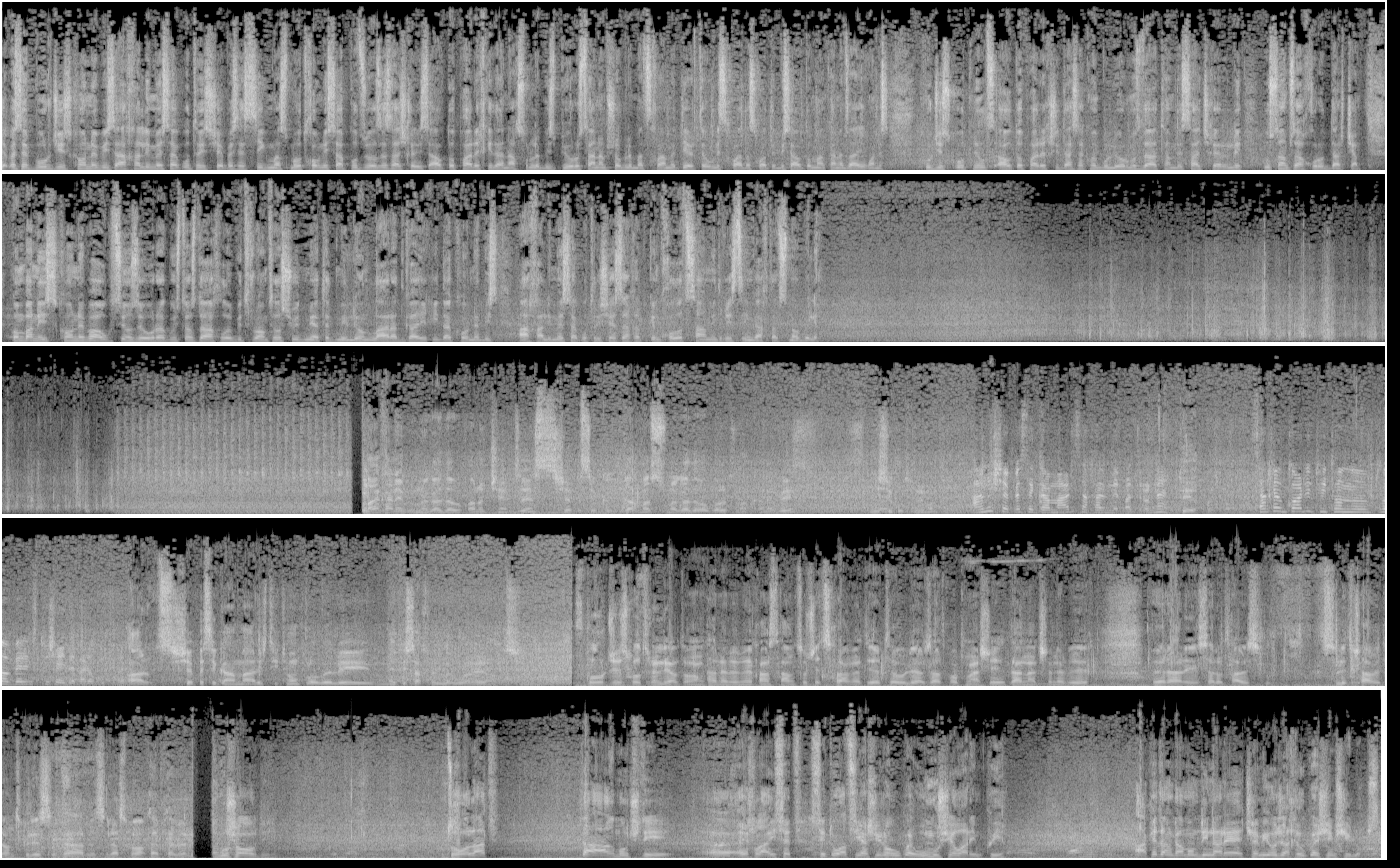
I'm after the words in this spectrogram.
შეპესე ბურჯის ქონების ახალი მესაკუთრის შეპესე სიგმას მოთხოვნის საფუძველზე საშხერის ავტოფარეხიდან ახსრულების ბიუროს თანამშრომლებმა 19 ერთეულის სხვადასხვა ტიპის ავტომანქანა წაიყვანეს. ბურჯის კუთნილს ავტოფარეხში დასაქმებული 50-მდე საჩხერილი უსამსახუროდ დარჩა. კომპანიის ქონება აუქციონზე 2 აგვისტოს დაახლოებით 8.7 მილიონ ლარად გაიყიდა ქონების ახალი მესაკუთრის შესახებ კი მხოლოდ 3 დღის წინ გახდა ცნობილი. მანქანები უნდა გადავიყვანოთ ჩემზენს, შეპესე გამას უნდა გადავაბაროთ მანქანები. ისი კუთვნილი მანქანა. ანუ შეპესე გამა არის ახალი მეპატრონე? დიახ, ხო. სახელგვარი თვითონ ფლობელისთვის შეიძლება რა ვთქვათ? არ ვიცი, შეპესე გამა არის თვითონ ფლობელი მეტი სახელგვარი რაღაც. ბურჯის კუთვნილი ავტომანქანები მეყანს 3 წუთში 19 ერთეული აზატყოფნაში, დანარჩენები ვერ არის ისე რომ თავის სლით ჩავიდონ თბილისი და არ ვიცი რას მოახერხებენ. მუშაობდი. ძოლად და აღმოჩნდი ეხლა ისეთ სიტუაციაში რომ უკვე უმუშევარი მქვია. აქედან გამომდინარე ჩემი ოჯახი უკვე შიმშილობს.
